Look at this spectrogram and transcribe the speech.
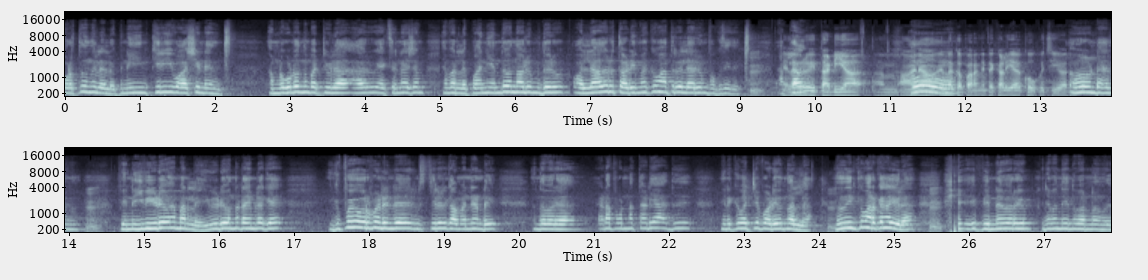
പുറത്തു നിന്നില്ലല്ലോ. പിന്നെ എനിക്കൊരു ഈ വാശി ഉണ്ടായിരുന്നു. നമ്മളെ കൊണ്ടൊന്നും പറ്റൂല. ആ ഒരു ആക്സിഡന്റ് ശേഷം ഞാൻ പറഞ്ഞില്ല പനി എന്ത് വന്നാലും ഇതൊരു വല്ലാതൊരു തടിമക്ക് മാത്രം എല്ലാവരും ഫോക്കസ് ചെയ്ത്. എല്ലാവരും ഈ തടിയ ഉം, എന്നൊക്കെ പറഞ്ഞിട്ട് കളിയാക്കുകയൊക്കെ ചെയ്യുമായിരുന്നു ഓ ഉണ്ടായിരുന്നു. പിന്നെ ഈ വീഡിയോ ഞാൻ പറഞ്ഞില്ലേ ഈ വീഡിയോ വന്ന ടൈമിലൊക്കെ എനിക്കിപ്പോൾ ഓർമ്മയുണ്ട് എന്റെ ഇൻസ്റ്റയിൽ ഒരു കമന്റ് ഉണ്ട്. എന്താ പറയുക എടാ പൊണ്ണത്തടിയ ഇത് നിനക്ക് പറ്റിയ പടിയൊന്നുമല്ല. ഇതൊന്നും എനിക്ക് മറക്കാൻ കഴിയൂല. പിന്നെ പറയും പിന്നെ എന്തെന്ന് പറഞ്ഞത്?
